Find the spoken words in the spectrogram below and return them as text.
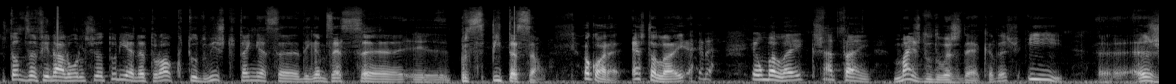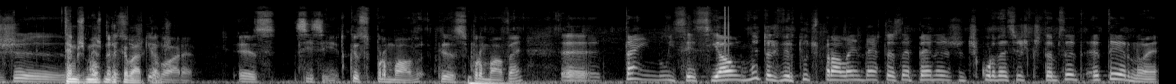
estamos a final uma legislatura e é natural que tudo isto tenha essa, digamos, essa eh, precipitação. Agora, esta lei é uma lei que já tem mais de duas décadas e as eh, Temos mesmo de acabar, que agora eh, sim, sim, que se, promove, que se promovem têm, no essencial, muitas virtudes para além destas apenas discordâncias que estamos a, a ter, não é?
